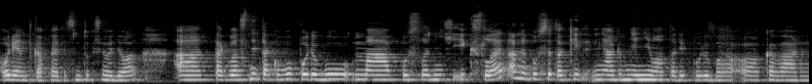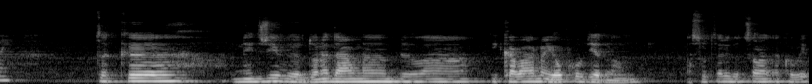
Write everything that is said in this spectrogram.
Orient Café, teď jsem to přihodila, a tak vlastně takovou podobu má posledních x let, anebo se taky nějak měnila tady podoba kavárny? Tak eh, nejdřív donedávna byla i kavárna i obchod v jednom. A jsou tady docela takový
